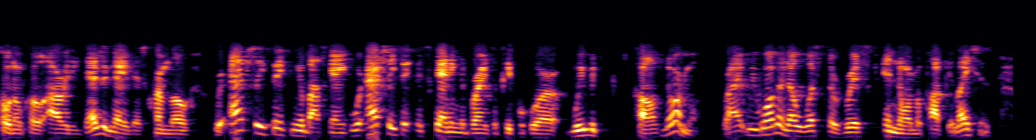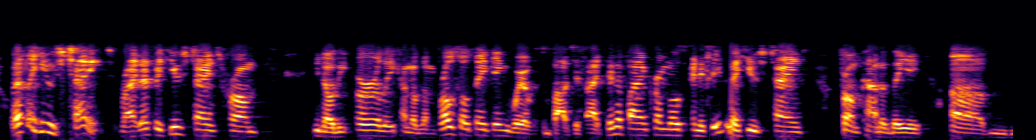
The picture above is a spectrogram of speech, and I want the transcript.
quote unquote already designated as criminal. We're actually thinking about scanning. We're actually scanning the brains of people who are we would call normal, right? We want to know what's the risk in normal populations. Well, that's a huge change, right? That's a huge change from you know the early kind of Lombroso thinking, where it was about just identifying criminals, and it's even a huge change from kind of the um,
